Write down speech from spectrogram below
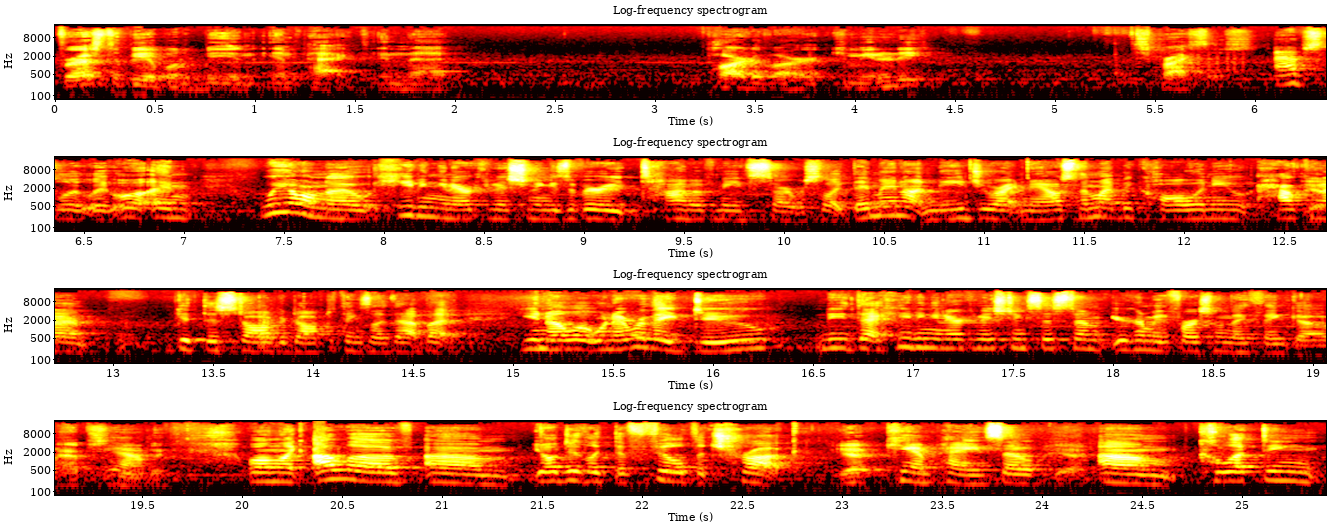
for us to be able to be an impact in that part of our community. It's priceless. Absolutely. Well, and we all know heating and air conditioning is a very time of need service. Like, they may not need you right now, so they might be calling you, how can Yeah. I get this dog adopted, things like that. But you know what? Whenever they do need that heating and air conditioning system, you're going to be the first one they think of. Absolutely. Yeah. Well, and like, I love, um, y'all did like the Fill the Truck Yeah. campaign. So, Yeah. um, collecting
